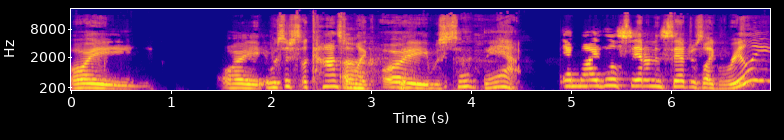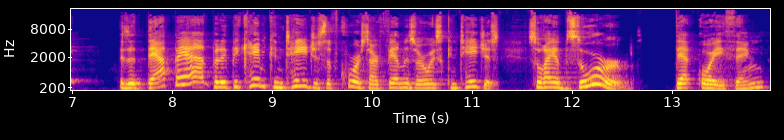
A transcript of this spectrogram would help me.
oi, oi. It was just a constant uh, like, oi. It was so bad. And my little Saturn and Sag was like, really? Is it that bad? But it became contagious. Of course, our families are always contagious. So I absorbed that oi thing.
